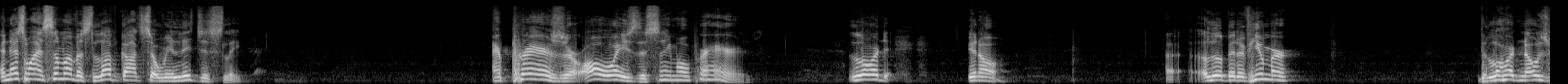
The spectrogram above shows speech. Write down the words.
And that's why some of us love God so religiously. Our prayers are always the same old prayers. Lord, you know, a, little bit of humor. The Lord knows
